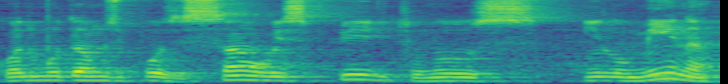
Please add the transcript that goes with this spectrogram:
Quando mudamos de posição, o Espírito nos ilumina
